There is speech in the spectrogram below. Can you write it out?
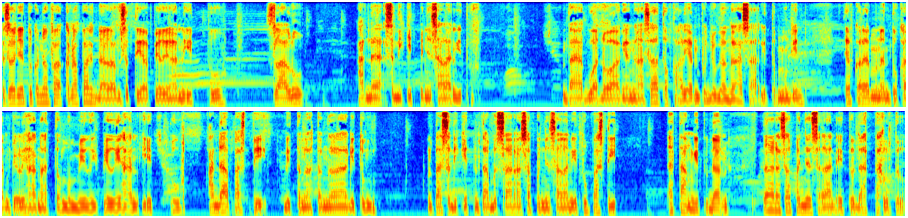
Keselnya tuh kenapa? Kenapa dalam setiap pilihan itu selalu ada sedikit penyesalan gitu? Entah gua doang yang ngerasa atau kalian pun juga ngerasa gitu. Mungkin setiap kalian menentukan pilihan atau memilih pilihan itu ada pasti di tengah-tengah gitu. Entah sedikit entah besar rasa penyesalan itu pasti datang gitu. Dan rasa penyesalan itu datang tuh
